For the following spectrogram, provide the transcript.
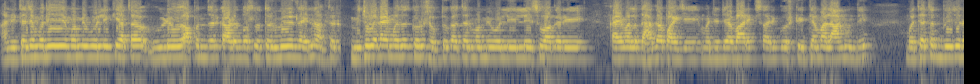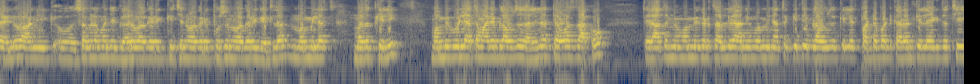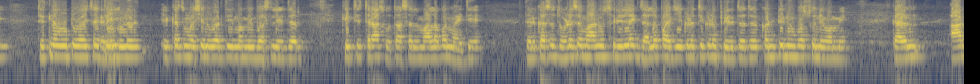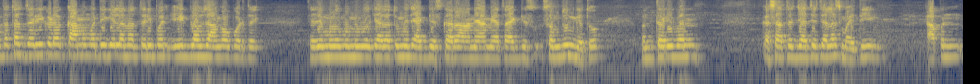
आणि त्याच्यामध्ये मम्मी बोलली की आता व्हिडिओ आपण जर काढत बसलो तर वेळ जाईल ना. तर मी तुला काय मदत करू शकतो का? तर मम्मी बोलली लेस वगैरे काय मला धागा पाहिजे? म्हणजे ज्या बारीक सारीक गोष्टी आहेत त्या मला आणून दे. मग त्याच्यात बिझी राहिलो आणि सगळं म्हणजे घर वगैरे किचन वगैरे पुसून वगैरे घेतलं. मम्मीलाच मदत केली. मम्मी बोलली आता माझे ब्लाऊज झाले ना तेव्हाच दाखव. तर आता मी मम्मीकडे चाललोय आणि मम्मीने आता किती ब्लाऊज केलेत पटापट कारण तिला एकदाची तिथनं उठवायचं रेग्युलर एकाच मशीनवरती मम्मी बसले तर किती त्रास होत असेल मला पण माहिती आहे. तर कसं थोडंसं माणूस रिलॅक्स झालं पाहिजे इकडं तिकडं फिरतं तर कंटिन्यू बसू नये मम्मी. कारण अर्धा तास जरी इकडं कामामध्ये गेला ना तरी पण एक ब्लाऊज अंगावर पडतंय. त्याच्यामुळे मम्मी बोलते आता तुम्हीच ऍडजस्ट करा आणि आम्ही आता ऍडजस्ट समजून घेतो. पण तरी पण कसं आता ज्याचे त्यालाच माहिती आपण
